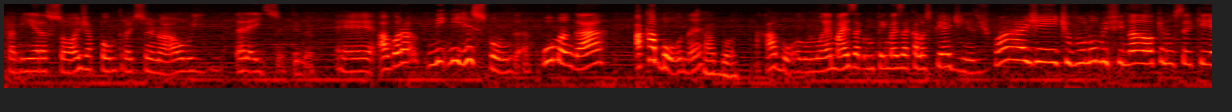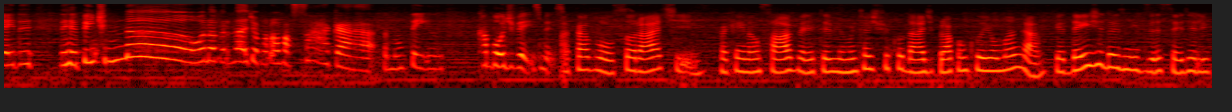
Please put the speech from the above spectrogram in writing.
Pra mim era só Japão tradicional e era isso, entendeu? É, agora, me, me responda. O mangá acabou, né? Acabou. Acabou. Agora não é mais, não tem mais aquelas piadinhas. Tipo, ah, gente, o volume final, que não sei o que. Aí de, de repente, não! Ou na verdade é uma nova saga. Não tem. Acabou de vez mesmo. Acabou. Sorati, pra quem não sabe, ele teve muita dificuldade para concluir o mangá. Porque desde 2016 ele,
